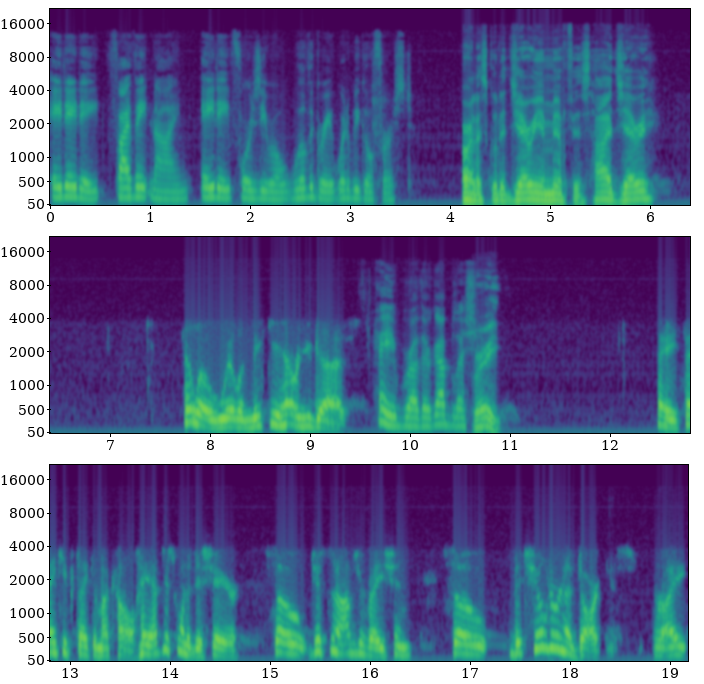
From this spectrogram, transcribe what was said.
888-589-8840. Will the Great, where do we go first? All right, let's go to Jerry in Memphis. Hi, Jerry. Hello, Will and Mickey. How are you guys? Hey, brother. God bless you. Great. Hey, thank you for taking my call. Hey, I just wanted to share. So, just an observation. So, the children of darkness, right?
